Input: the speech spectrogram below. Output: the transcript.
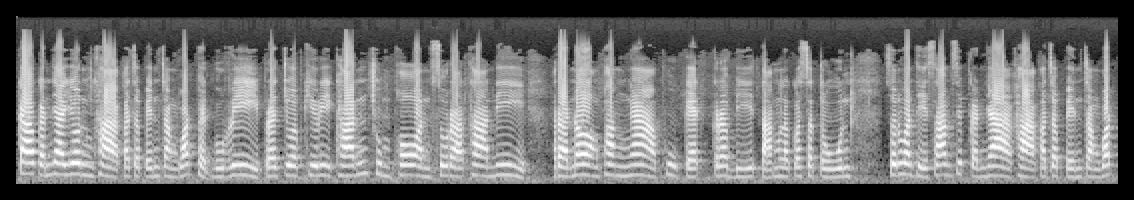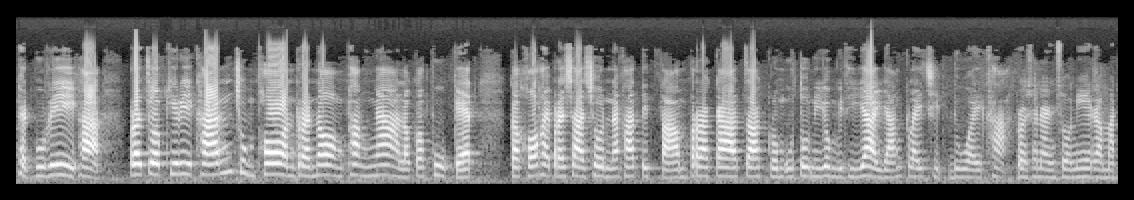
29 กันยายนค่ะ ก็จะเป็นจังหวัดเพชรบุรี ประจวบคีรีขันธ์ชุมพร สุราษฎร์ธานีระนองพังงาภูเก็ตกระบี่ตรังแล้วก็สตูล ส่วนวันที่ 30 กันยาค่ะ ก็จะเป็นจังหวัดเพชรบุรีค่ะ ประจวบคีรีขันธ์ชุมพรระนองพังงาแล้วก็ภูเก็ต ก็ขอให้ประชาชนนะคะ ติดตามประกาศจากกรมอุตุนิยมวิทยาอย่างใกล้ชิดด้วยค่ะ เพราะฉะนั้นช่วงนี้ระมัด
